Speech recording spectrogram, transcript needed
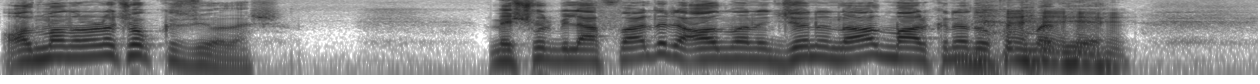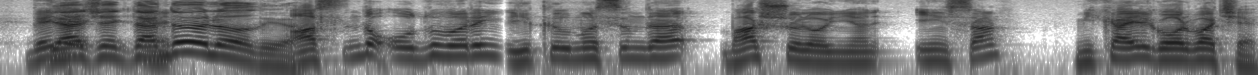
Almanlar ona çok kızıyorlar. Meşhur bir laf vardır ya Almanın canını al markına dokunma diye. Ve de- Gerçekten evet, de öyle oluyor. Aslında o duvarın yıkılmasında başrol oynayan insan Mikhail Gorbaçev.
